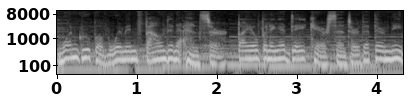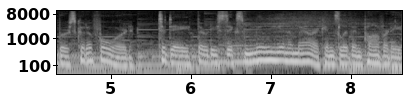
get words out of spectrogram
One group of women found an answer by opening a daycare center that their neighbors could afford. Today, 36 million Americans live in poverty,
